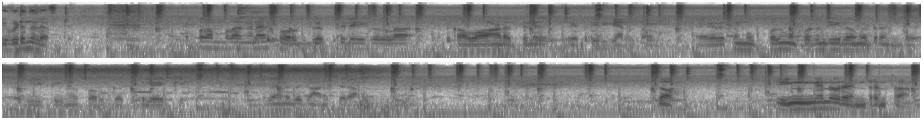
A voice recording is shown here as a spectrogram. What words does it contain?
ഇവിടുന്ന് ലെഫ്റ്റ് അപ്പോൾ നമ്മളങ്ങനെ സ്വർഗത്തിലേക്കുള്ള കവാടത്തിൽ എത്തിയിരിക്കാൻ കേട്ടോ ഏകദേശം മുപ്പത് മുപ്പത്തഞ്ച് കിലോമീറ്റർ ഉണ്ട് വീട്ടിൽ നിന്ന് സ്വർഗത്തിലേക്ക് ഞാനിത് കാണിച്ചു തരാം. ഇതോ ഇങ്ങനെ ഒരു എൻട്രൻസ് ആണ്.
